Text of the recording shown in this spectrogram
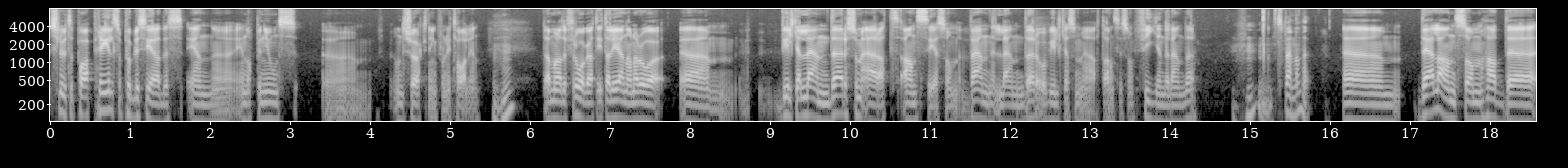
slutet på april så publicerades en, en opinionsundersökning från Italien. Mm där man hade frågat italienarna då um, vilka länder som är att anse som vänländer och vilka som är att anse som fiendeländer. Mm, spännande. Um, det land som hade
